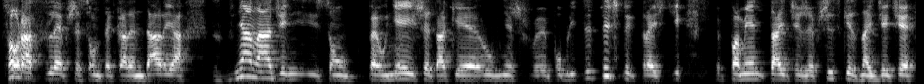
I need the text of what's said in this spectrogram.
coraz lepsze są te kalendaria, z dnia na dzień są pełniejsze takie również publicystycznych treści. Pamiętajcie, że wszystkie znajdziecie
